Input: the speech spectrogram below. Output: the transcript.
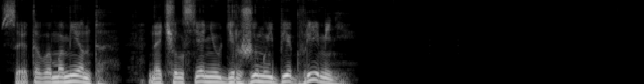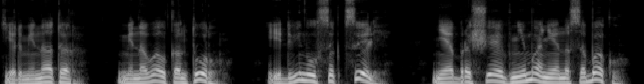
С этого момента начался неудержимый бег времени. Терминатор миновал контору и двинулся к цели, не обращая внимания на собаку,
